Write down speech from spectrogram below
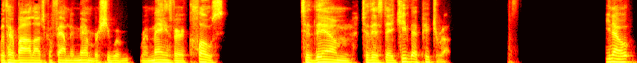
with her biological family member. She re- remains very close to them to this day. Keep that picture up. You know,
